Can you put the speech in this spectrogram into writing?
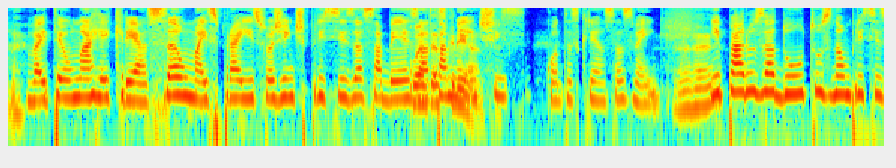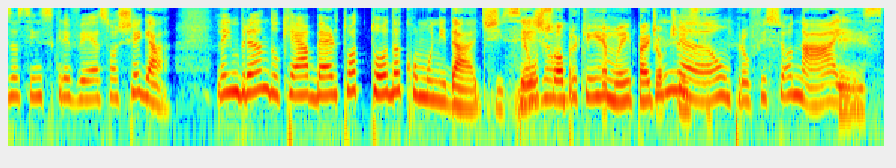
Né? Vai ter uma recreação, mas para isso a gente precisa saber exatamente Quantas crianças? quantas crianças vêm. Uhum. E para os adultos não precisa se inscrever, é só chegar. Lembrando que é aberto a toda a comunidade. Sejam... Não só para quem é mãe e pai de autista. Não, profissionais.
